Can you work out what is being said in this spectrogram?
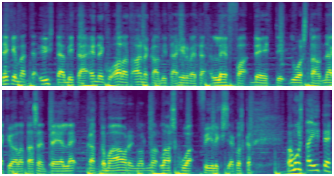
tekemättä yhtään mitään, ennen kuin alat ainakaan mitään hirveitä leffa, deitti, juostaan näköalatasenteelle, katsomaan auringon laskua fiiliksiä, koska mä muistan itse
